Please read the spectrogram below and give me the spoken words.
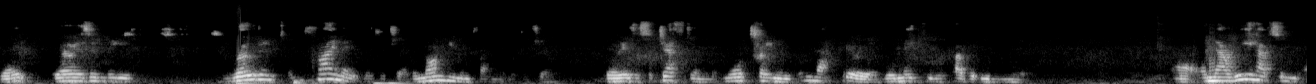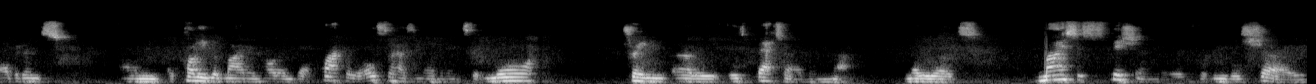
Right? Whereas in the rodent and primate literature, the non-human primate literature, there is a suggestion that more training in that period will make you recover even more. Uh, and now we have some evidence, um, a colleague of mine in Holland, Gert Kwakkel, also has some evidence that more training early is better than none. In other words, my suspicion that we will show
